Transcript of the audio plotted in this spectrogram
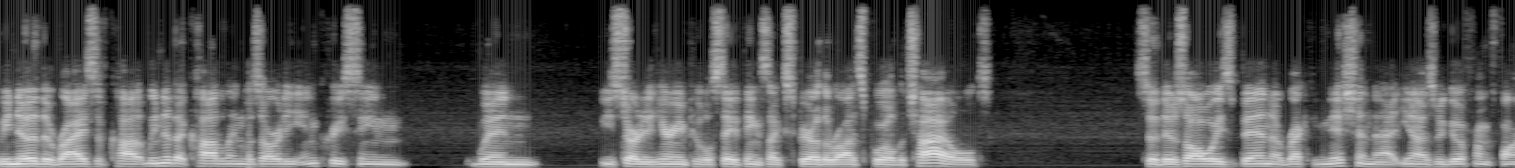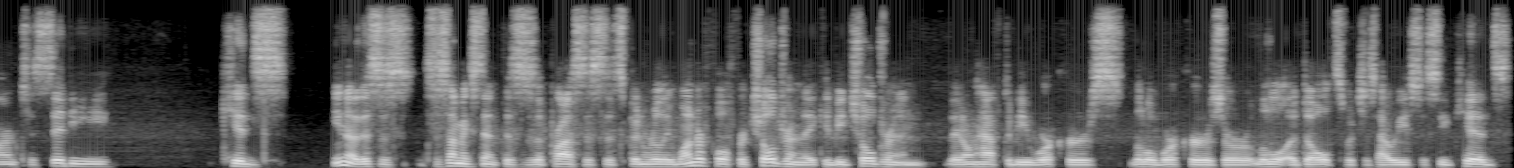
we know the rise of coddling. We know that coddling was already increasing when you started hearing people say things like "spare the rod, spoil the child." So there's always been a recognition that you know, as we go from farm to city, kids, you know, this is to some extent this is a process that's been really wonderful for children. They can be children. They don't have to be workers, little workers, or little adults, which is how we used to see kids.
